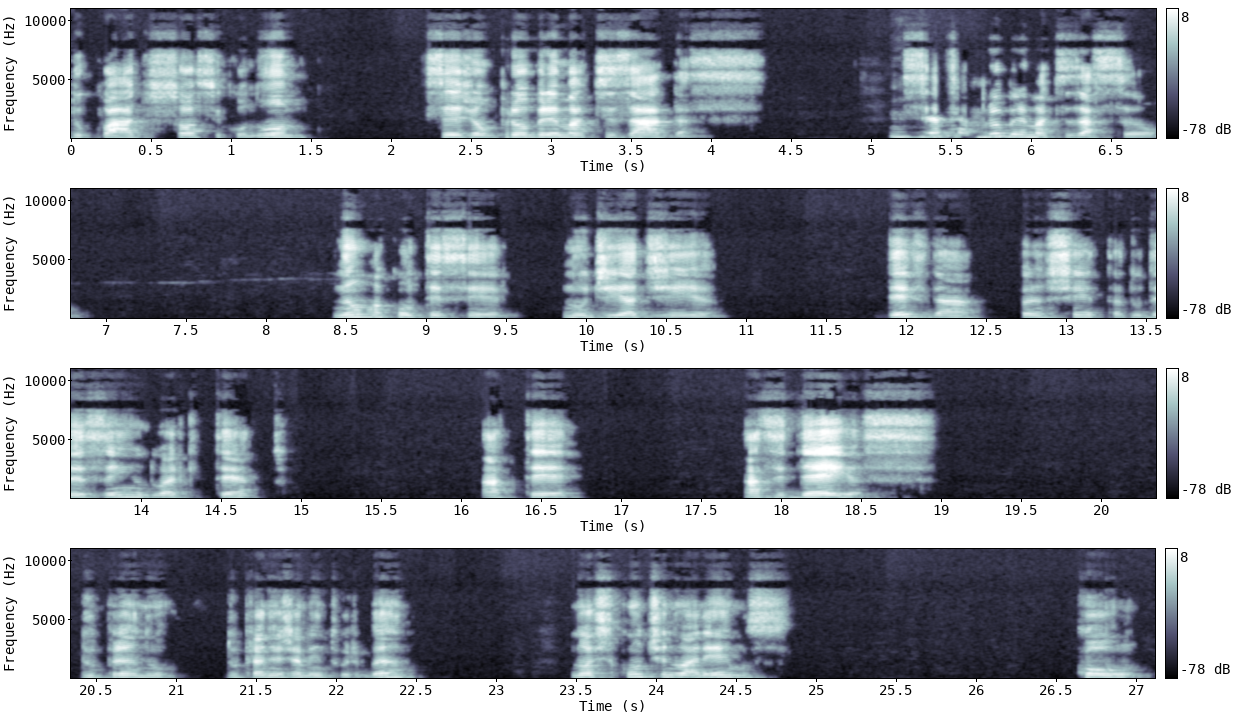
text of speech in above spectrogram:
do quadro socioeconômico, sejam problematizadas Uhum. Se essa problematização não acontecer no dia a dia, desde a prancheta do desenho do arquiteto até as ideias do plano do planejamento urbano, nós continuaremos com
